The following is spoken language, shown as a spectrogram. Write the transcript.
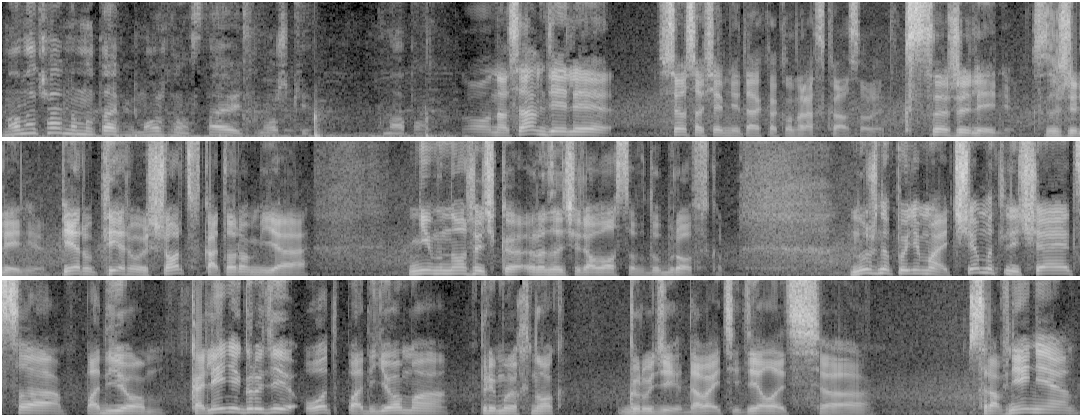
На начальном этапе можно ставить ножки на пол. Но на самом деле все совсем не так, как он рассказывает. К сожалению, к сожалению. Пер, первый шорт, в котором я немножечко разочаровался в Дубровском. Нужно понимать, чем отличается подъем колени груди от подъема прямых ног груди. Давайте делать э, сравнение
